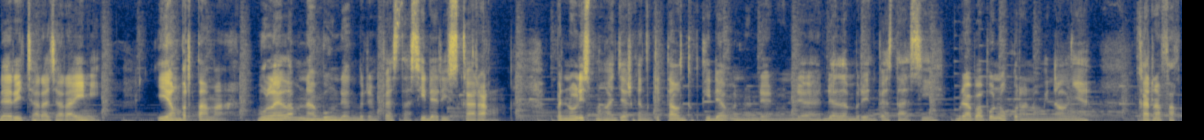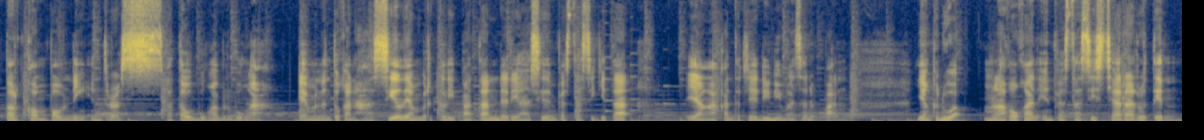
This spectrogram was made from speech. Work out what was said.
dari cara-cara ini. Yang pertama, mulailah menabung dan berinvestasi dari sekarang. Penulis mengajarkan kita untuk tidak menunda-nunda dalam berinvestasi, berapapun ukuran nominalnya, karena faktor compounding interest atau bunga berbunga yang menentukan hasil yang berkelipatan dari hasil investasi kita yang akan terjadi di masa depan. Yang kedua, melakukan investasi secara rutin.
